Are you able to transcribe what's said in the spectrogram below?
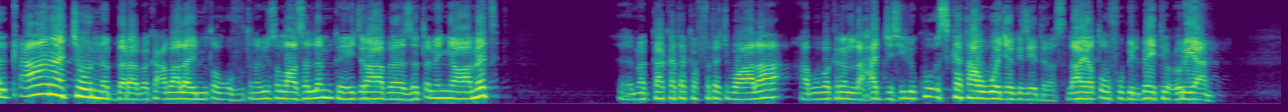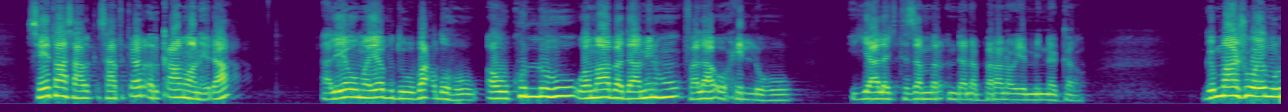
እርቃናቸውን ነበረ በካዕባ ላይ የሚጠውፉት። ነቢ ስ ሰለም ከሂጅራ በዘጠነኛው ዓመት መካ ከተከፈተች በኋላ አቡበክርን ለሐጅ ሲልኩ እስከ ታወጀ ጊዜ ድረስ ላ የጡፉ ቢልበይት ዑርያን። ሴታ ሳትቀር እርቃኗን ሄዳ አልየውመ የብዱ ባዕضሁ አው ኩልሁ ወማ በዳ ምንሁ ፈላ ኡሕልሁ እያለች ትዘምር እንደነበረ ነው የሚነገረው። ግማሹ ወይ ሙሉ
